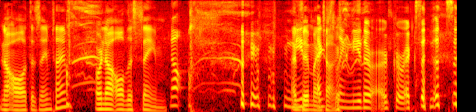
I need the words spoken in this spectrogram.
not all at the same time, or not all the same. No. I bit my tongue. Actually, neither are correct sentences.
